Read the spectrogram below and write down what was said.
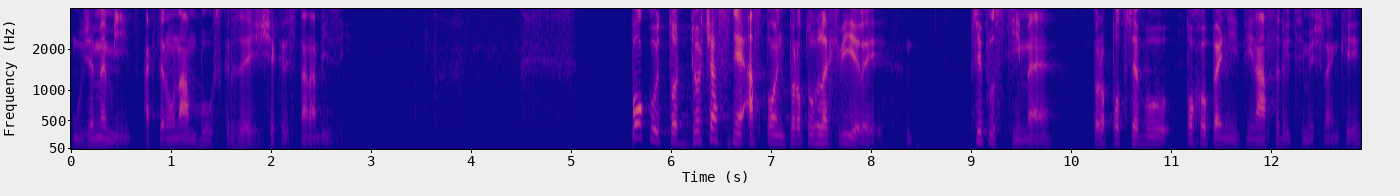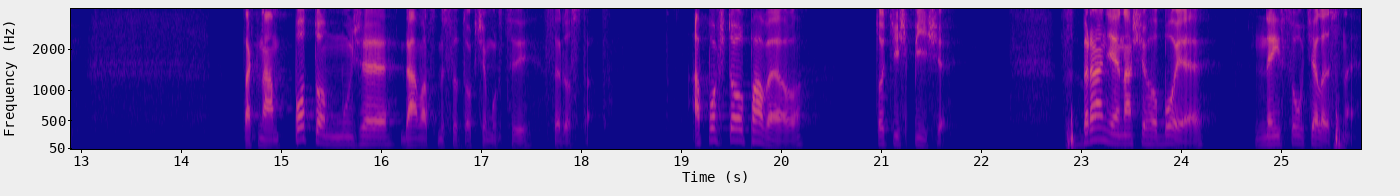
můžeme mít a kterou nám Bůh skrze Ježíše Krista nabízí. Pokud to dočasně aspoň pro tuhle chvíli připustíme pro potřebu pochopení té následující myšlenky, tak nám potom může dávat smysl to, k čemu chci se dostat. A poštol Pavel totiž píše, zbraně našeho boje nejsou tělesné,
